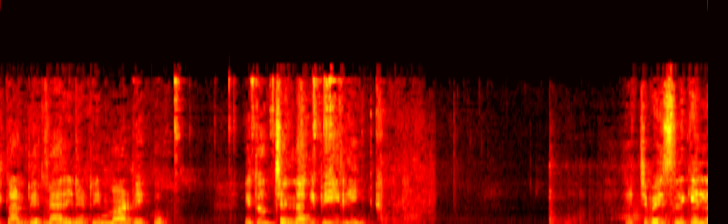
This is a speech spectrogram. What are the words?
ಚಿಕನ್ ಬೇ ಮ್ಯಾರಿನೇಟ್ ಏನು ಮಾಡಬೇಕು? ಇದು ಚೆನ್ನಾಗಿ ಬೇಯಲಿ. ಹೆಚ್ಚು ಬೇಯಿಸ್ಲಿಕ್ಕಿಲ್ಲ.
